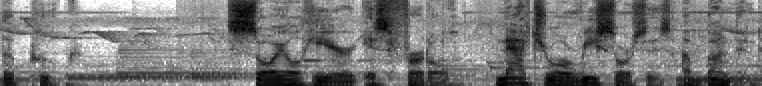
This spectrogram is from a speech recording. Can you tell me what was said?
the Puuc. Soil here is fertile, natural resources abundant.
